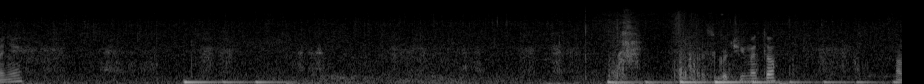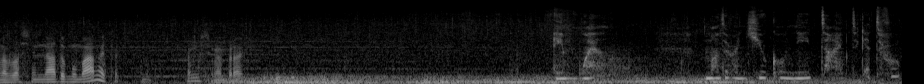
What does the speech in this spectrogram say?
Opatrne. Preskočíme to. Ale vlastne nádobu máme, tak nemusíme brať. Aim well. Mother and Hugo need time to get through.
